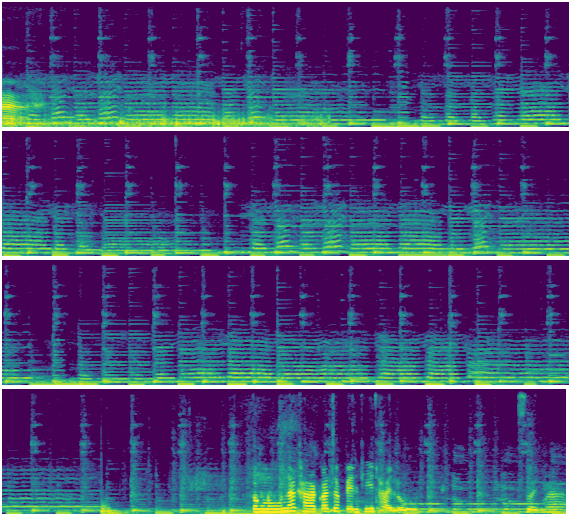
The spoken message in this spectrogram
รงนู้นนะคะก็จะเป็นที่ถ่ายรูป สวยมาก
